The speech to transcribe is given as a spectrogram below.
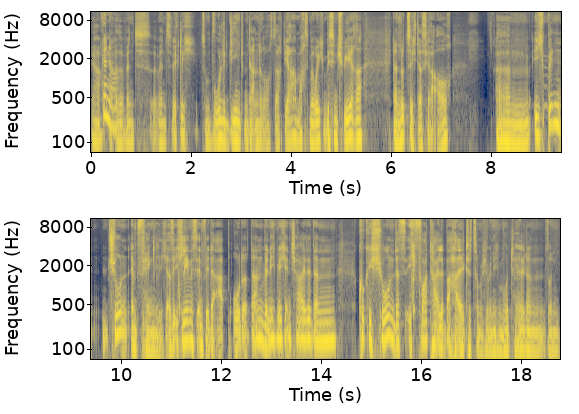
Ja, genau. Also wenn es wirklich zum Wohle dient und der andere auch sagt, ja, mach es mir ruhig ein bisschen schwerer, dann nutze ich das ja auch. Ähm, ich bin schon empfänglich. Also ich lehne es entweder ab oder dann, wenn ich mich entscheide, dann gucke ich schon, dass ich Vorteile behalte. Zum Beispiel, wenn ich im Hotel dann so ein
